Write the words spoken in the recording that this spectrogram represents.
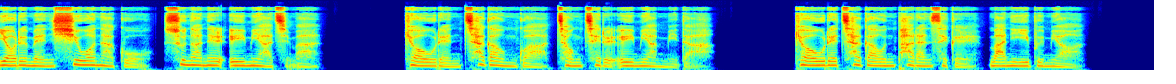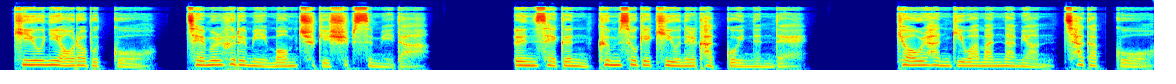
여름엔 시원하고 순환을 의미하지만 겨울엔 차가움과 정체를 의미합니다. 겨울에 차가운 파란색을 많이 입으면 기운이 얼어붙고 재물 흐름이 멈추기 쉽습니다. 은색은 금속의 기운을 갖고 있는데 겨울 한기와 만나면 차갑고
